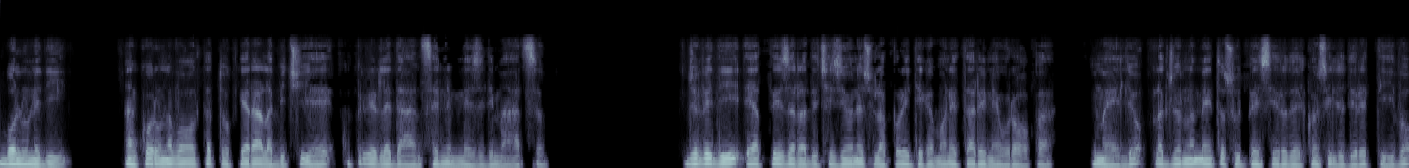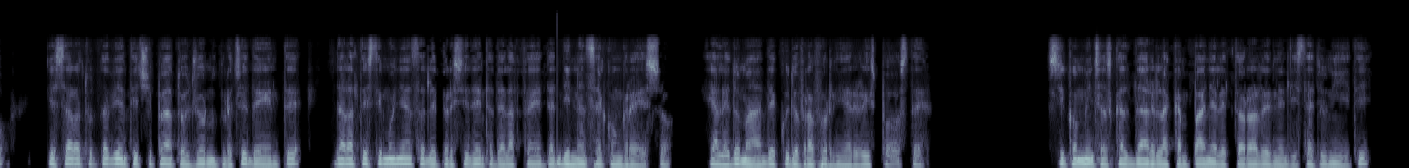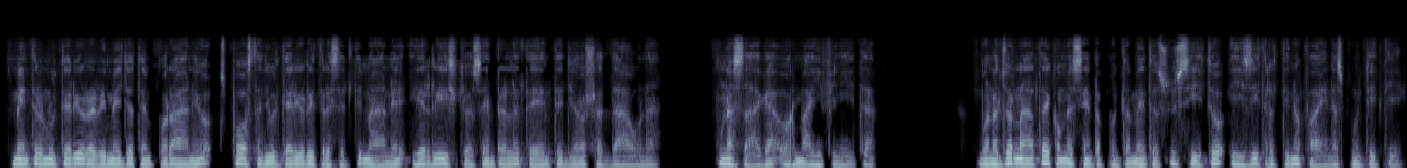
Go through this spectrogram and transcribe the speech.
Buon lunedì. Ancora una volta toccherà alla BCE aprire le danze nel mese di marzo. Giovedì è attesa la decisione sulla politica monetaria in Europa, o meglio, l'aggiornamento sul pensiero del Consiglio direttivo, che sarà tuttavia anticipato il giorno precedente dalla testimonianza del Presidente della Fed dinanzi al Congresso e alle domande cui dovrà fornire risposte. Si comincia a scaldare la campagna elettorale negli Stati Uniti mentre un ulteriore rimedio temporaneo sposta di ulteriori tre settimane il rischio sempre latente di uno shutdown, una saga ormai infinita. Buona giornata e come sempre appuntamento sul sito easy-finance.it.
